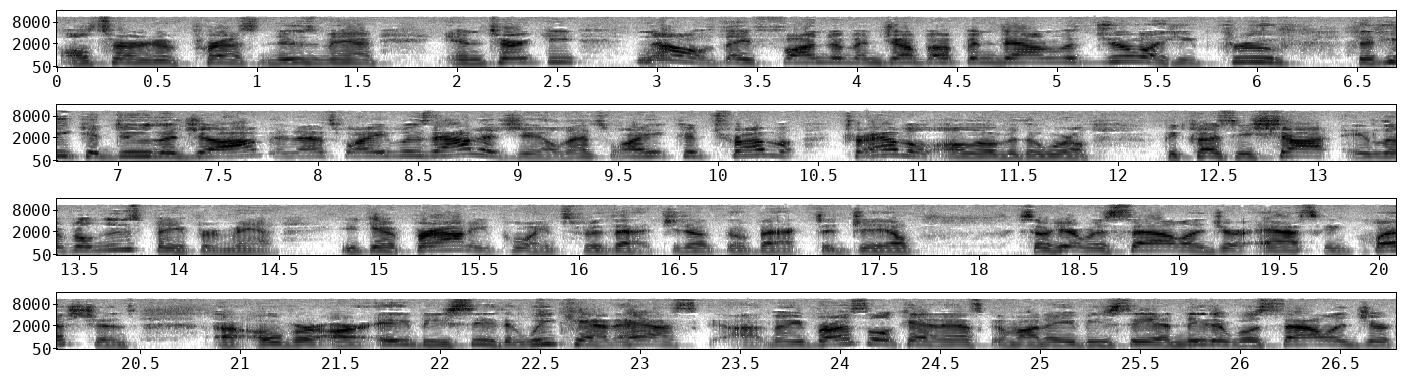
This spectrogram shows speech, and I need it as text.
alternative press newsman in Turkey? No, they fund him and jump up and down with joy. He proved that he could do the job, and that's why he was out of jail. That's why he could travel, travel all over the world because he shot a liberal newspaper man. You get brownie points for that. You don't go back to jail. So here was Salinger asking questions uh, over our ABC that we can't ask. Uh, Mae Brussell can't ask him on ABC, and neither will Salinger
